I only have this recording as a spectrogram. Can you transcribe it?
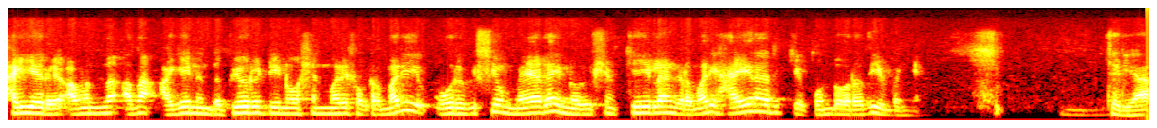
ஹையர் அவன் தான் அதான் அகைன் இந்த பியூரிட்டி நோஷன் மாதிரி சொல்ற மாதிரி ஒரு விஷயம் மேல இன்னொரு விஷயம் கீழேங்கிற மாதிரி ஹையராரிக்கியை கொண்டு வர்றது இவங்க. சரியா?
